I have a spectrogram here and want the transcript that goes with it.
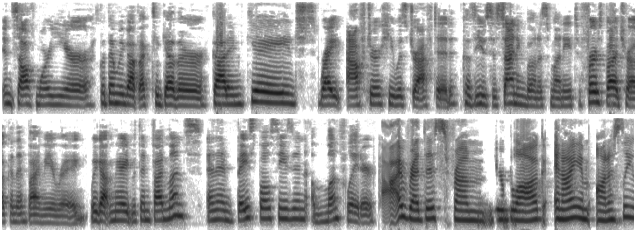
in sophomore year, but then we got back together, got engaged right after he was drafted because he used his signing bonus money to first buy a truck and then buy me a ring. We got married within five months and then baseball season a month later. I read this from your blog and I am honestly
